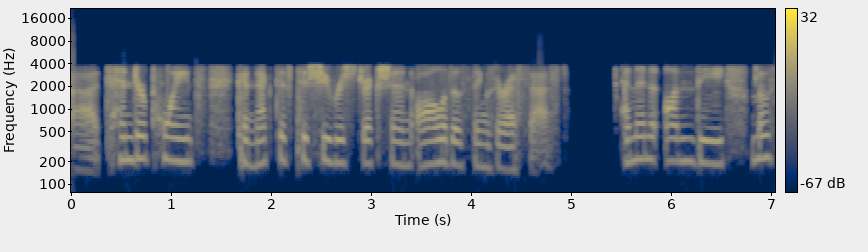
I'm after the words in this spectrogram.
uh, tender points, connective tissue restriction. All of those things are assessed. And then on the most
